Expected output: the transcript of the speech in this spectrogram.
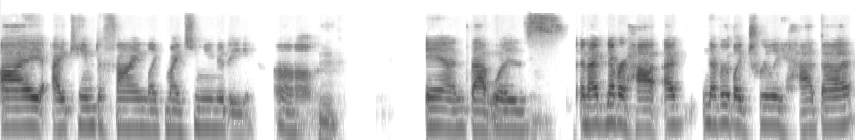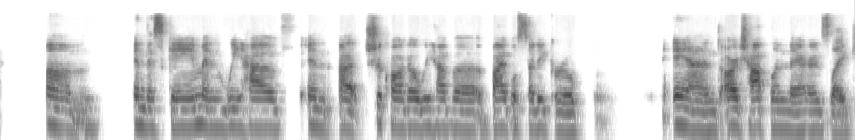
i i came to find like my community um mm. and that was and i've never had i've never like truly had that um in this game and we have in at chicago we have a bible study group and our chaplain there is like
